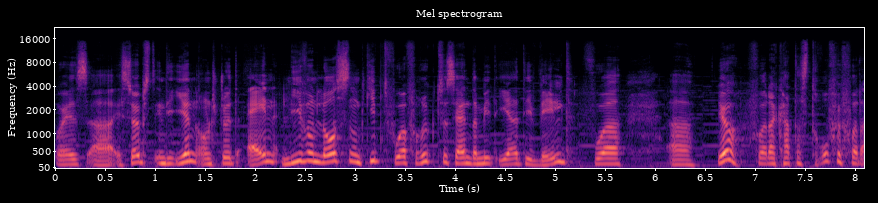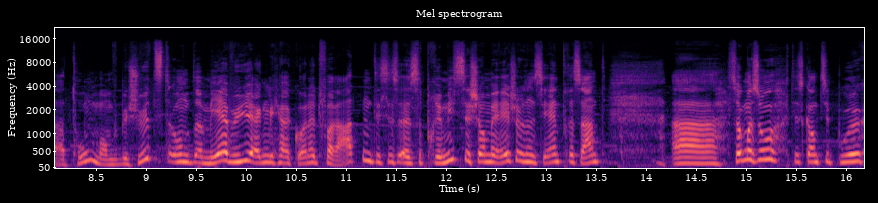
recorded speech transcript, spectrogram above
als äh, selbst in die Irrenanstalt einliefern lassen und gibt vor, verrückt zu sein, damit er die Welt vor äh, ja, vor der Katastrophe, vor der Atombombe beschützt und äh, mehr will ich eigentlich auch gar nicht verraten. Das ist als Prämisse schon mal eh schon sehr interessant. Äh, sagen wir so, das ganze Buch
